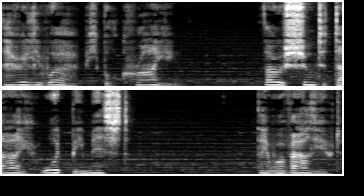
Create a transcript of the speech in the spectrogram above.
There really were people crying. Those soon to die would be missed. They were valued.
